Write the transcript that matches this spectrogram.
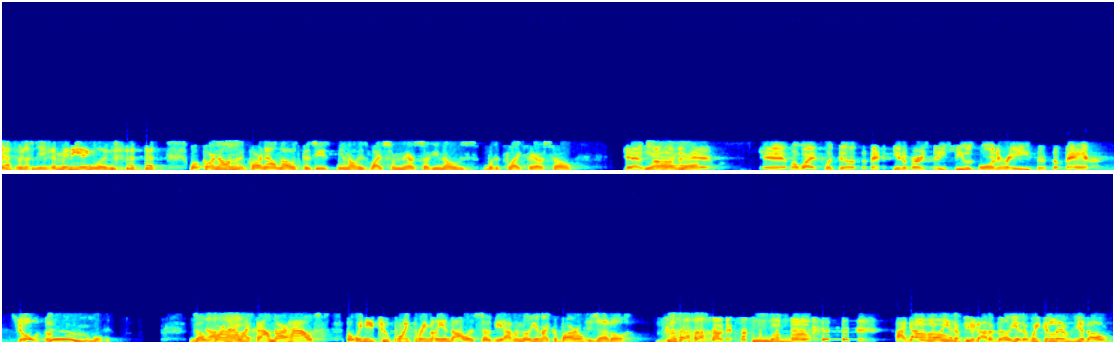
definitely. It's Mini England. well, Cornell Mm. Cornell knows because he's, you know, his wife's from there, so he knows what it's like there. So Yes, Yeah, I love it yeah. there. Yeah, my wife went to Savannah University. She was born and raised in Savannah, Georgia. Ooh. So nice. Cornell, I found our house, but we need two point three million dollars. So do you have a million I could borrow? Is that all? Mm. I got a million if you got a million, and we can live, you know,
